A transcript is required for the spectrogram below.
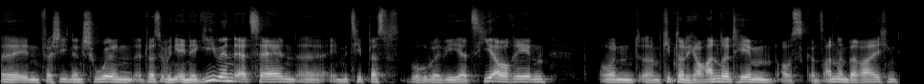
äh, in verschiedenen Schulen etwas über die Energiewende erzählen. Äh, Im Prinzip das, worüber wir jetzt hier auch reden. Und ähm, gibt natürlich auch andere Themen aus ganz anderen Bereichen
